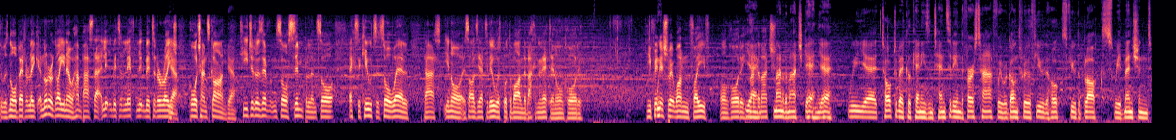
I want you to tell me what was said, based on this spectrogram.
there was no better, like another guy, you know, hand past that, a little bit to the left, a little bit to the right, Yeah. goal chance gone. Yeah. TJ does everything so simple and so executes it so well that, you know, it's all he had to do was put the ball in the back of the net then, Eoin Cody. He finished with 1 5 on Cody, yeah, man of the match. Man of the match again, yeah. We uh, talked about Kilkenny's intensity in the first half. We were going through a few of the hooks, a few of the blocks. We had mentioned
